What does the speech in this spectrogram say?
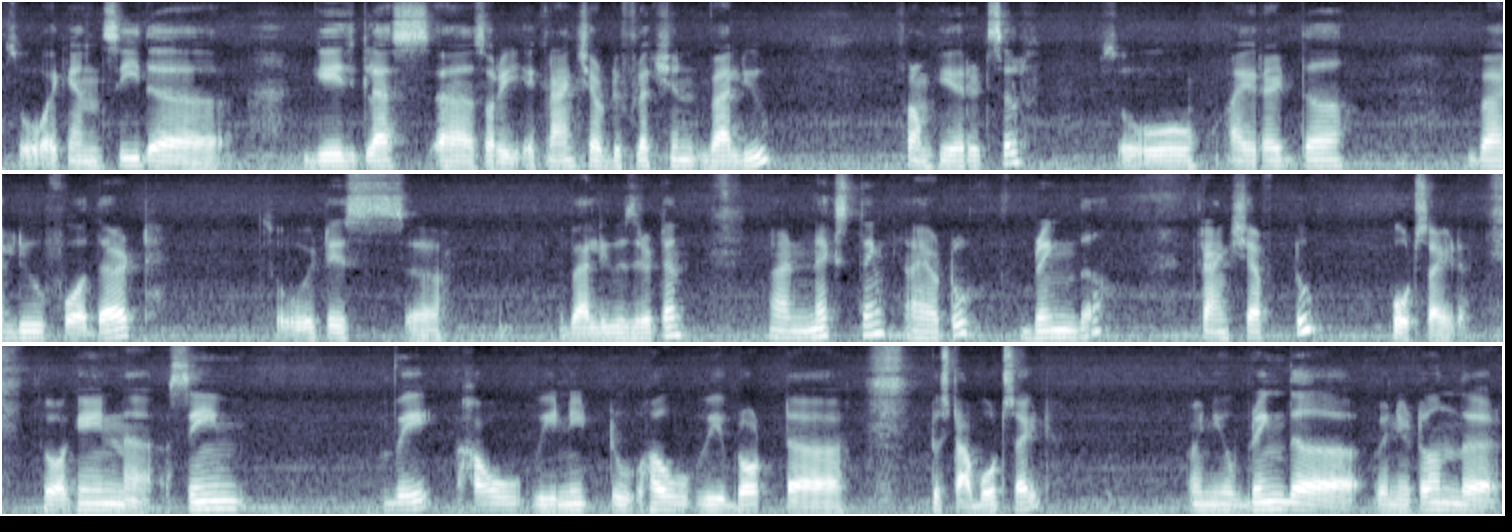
So I can see the gauge glass uh, sorry a crankshaft deflection value from here itself. So I write the value for that. So it is uh, value is written. And next thing I have to bring the crankshaft to port side. So again uh, same way how we need to how we brought uh, to starboard side. When you bring the when you turn the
